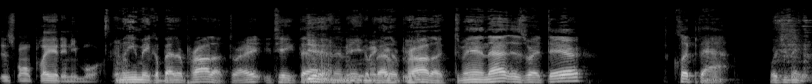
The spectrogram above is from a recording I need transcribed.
just won't play it anymore. And then you make a better product, right? You take that yeah, and then make a better a, product. Yeah. Man, that is right there. Clip that. What do you think?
